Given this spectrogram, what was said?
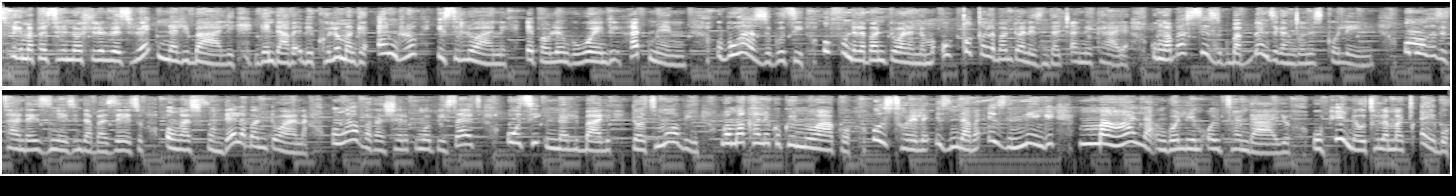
Sesifike maphetheleni ohlelo lwethu lwenalibali ngendaba ebekhuluma ngeAndrew Isilwane ebhalwe nguWendy Hartman. Ubuwazi ukuthi ufundela abantwana noma uxoxela abantwana izindatshana ekhaya kungabasiza kuba benze kangcono esikoleni. Uma usazithanda ezinye izindaba zethu ongasifundela abantwana ungavakashela kuwebsite uthi nalibali.mobi ngomakhala ekhukhwini wakho uzitholele izindaba eziningi mahala ngolimi oluthandayo uphinde uthola amacebo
